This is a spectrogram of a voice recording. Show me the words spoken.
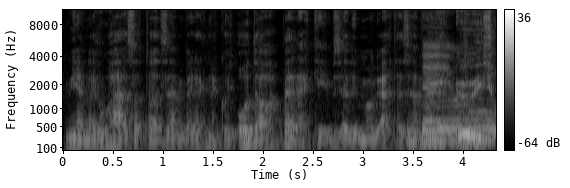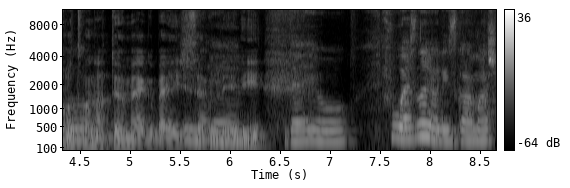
milyen a ruházata az embereknek, hogy oda beleképzeli magát az ember, hogy ő jó. is ott van a tömegbe és szemléli. de jó. Fú, ez nagyon izgalmas.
